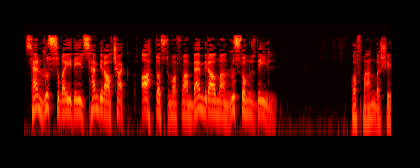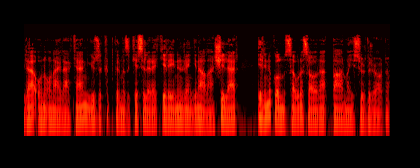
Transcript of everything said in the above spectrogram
Sen Rus subayı değil, sen bir alçak. Ah dostum Hoffman, ben bir Alman, Rus domuz değil. Hoffman başıyla onu onaylarken yüzü kıpkırmızı kesilerek yeleğinin rengini alan Schiller, elini kolunu savura savura bağırmayı sürdürüyordu.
